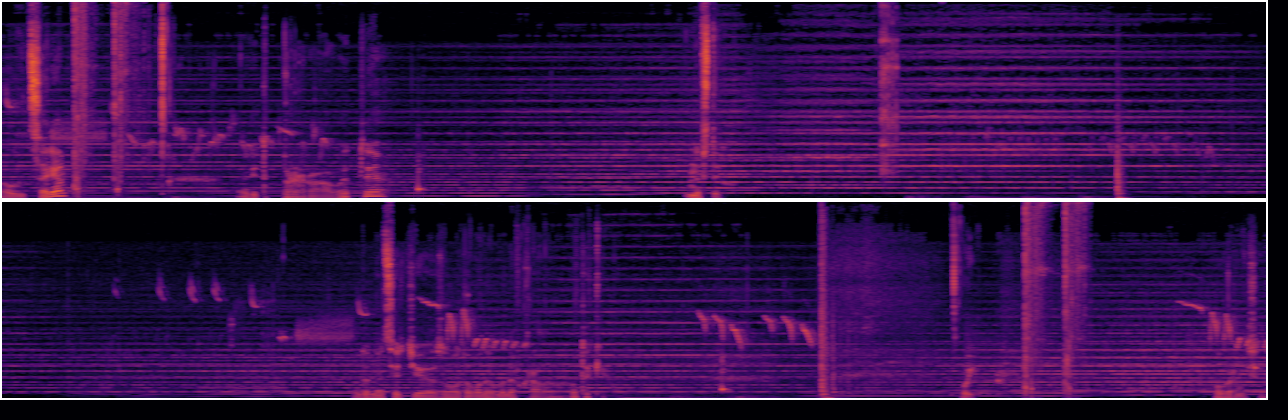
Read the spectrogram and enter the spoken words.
лицаря відправити. Не встиг. Одинадцять е, золота вони в мене вкрали. Отакі. Ой. Повернися.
